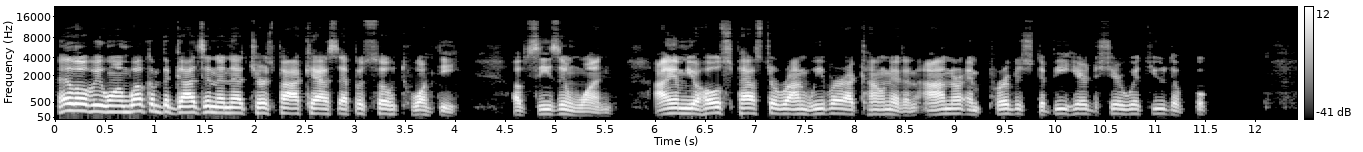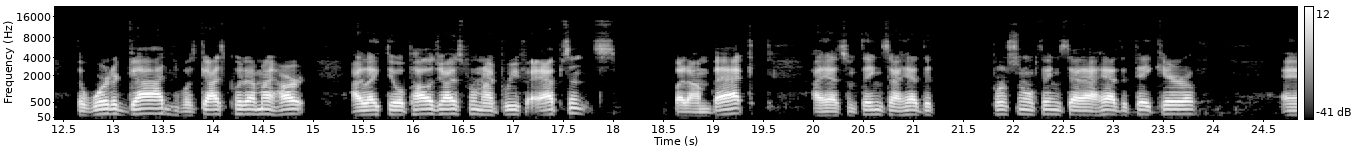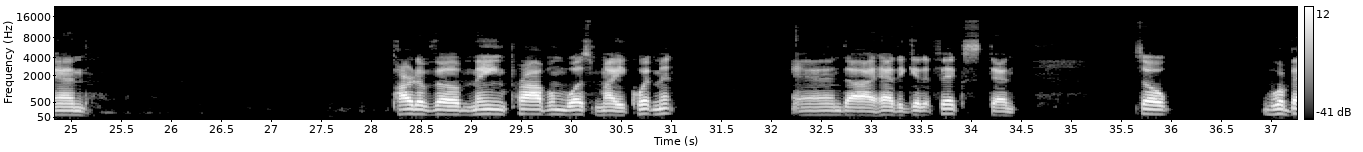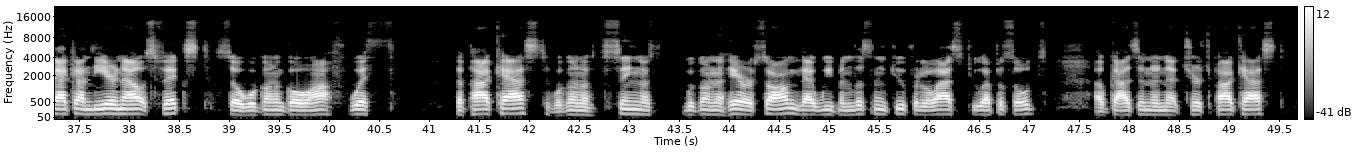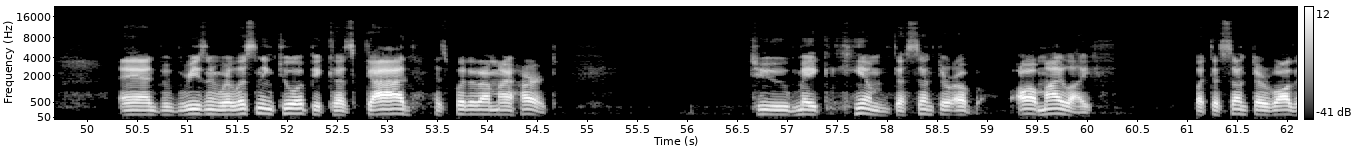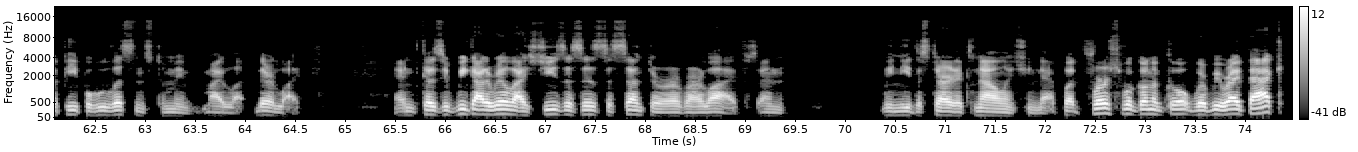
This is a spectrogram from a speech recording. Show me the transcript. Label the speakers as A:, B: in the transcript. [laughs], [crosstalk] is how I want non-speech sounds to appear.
A: Hello, everyone. Welcome to God's Internet Church Podcast, episode 20 of season one. I am your host, Pastor Ron Weaver. I count it an honor and privilege to be here to share with you the book, the Word of God, what God's put on my heart. I like to apologize for my brief absence, but I'm back. I had some things I had to, personal things that I had to take care of, and part of the main problem was my equipment and uh, I had to get it fixed and so we're back on the air now it's fixed. So we're going to go off with the podcast. We're going to sing a we're going to hear a song that we've been listening to for the last two episodes of God's Internet Church podcast. And the reason we're listening to it because God has put it on my heart to make him the center of all my life, but the center of all the people who listens to me, my life, their life. And because we got to realize Jesus is the center of our lives, and we need to start acknowledging that. But first, we're gonna go. We'll be right back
